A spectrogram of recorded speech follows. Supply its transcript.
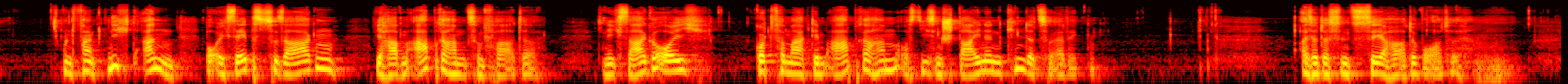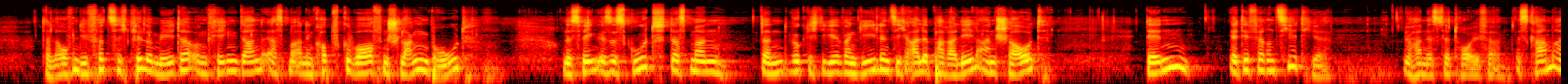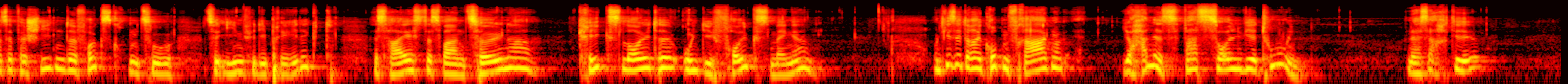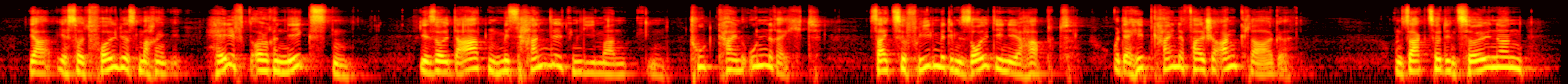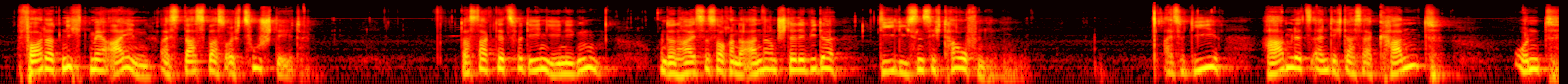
Und fangt nicht an, bei euch selbst zu sagen, wir haben Abraham zum Vater. Denn ich sage euch, Gott vermag dem Abraham aus diesen Steinen Kinder zu erwecken. Also das sind sehr harte Worte. Da laufen die 40 Kilometer und kriegen dann erstmal an den Kopf geworfen Schlangenbrut. Und deswegen ist es gut, dass man dann wirklich die Evangelien sich alle parallel anschaut, denn er differenziert hier, Johannes der Täufer. Es kamen also verschiedene Volksgruppen zu, zu ihm für die Predigt. Es heißt, es waren Zöllner, Kriegsleute und die Volksmenge. Und diese drei Gruppen fragen, Johannes, was sollen wir tun? Und er sagte, ja, ihr sollt Folgendes machen, helft euren Nächsten, ihr Soldaten, misshandelt niemanden, tut kein Unrecht, seid zufrieden mit dem Sold, den ihr habt und erhebt keine falsche Anklage und sagt zu den Zöllnern, fordert nicht mehr ein als das, was euch zusteht. Das sagt er zu denjenigen und dann heißt es auch an der anderen Stelle wieder, die ließen sich taufen. Also die haben letztendlich das erkannt und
